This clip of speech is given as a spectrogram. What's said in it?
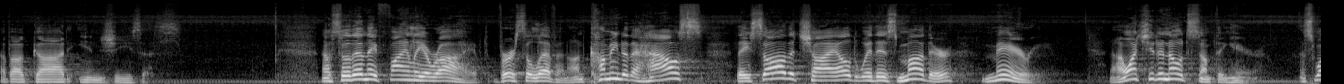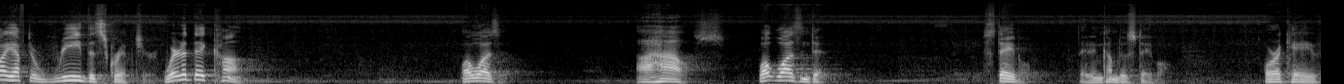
about God in Jesus. Now, so then they finally arrived. Verse 11 On coming to the house, they saw the child with his mother, Mary. Now, I want you to note something here. That's why you have to read the scripture. Where did they come? What was it? A house. What wasn't it? Stable. They didn't come to a stable or a cave,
